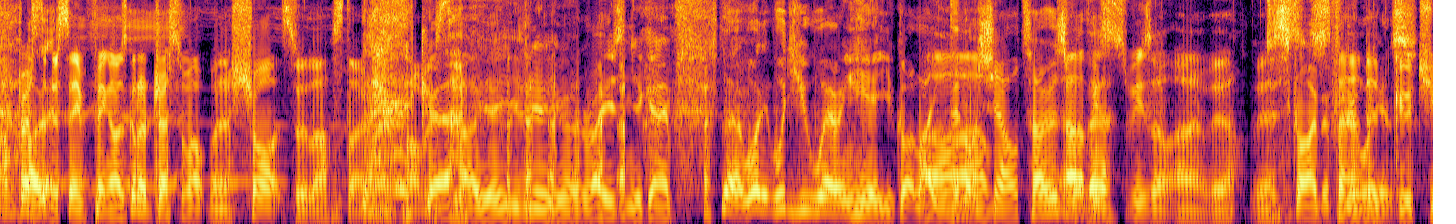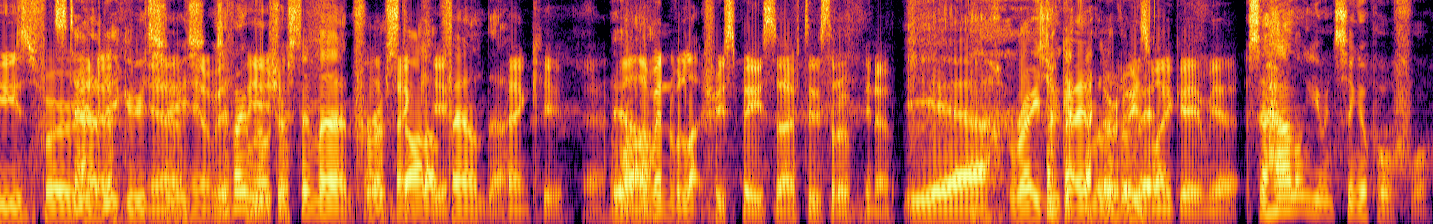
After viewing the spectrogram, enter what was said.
I'm dressed in the same thing. I was going to dress them up in a shorts for last time. I promised yeah, you. yeah, you do. You're raising your game. Look, what, what are you wearing here? You've got like they're not Um, shell toes, Uh, but these, these are uh, they're Describe it for the audience. Gucci's for standard you know, Gucci's. yeah, yeah, He's a very well dressed man for Oh, a startup you. founder. Thank you. Yeah. Yeah. Well, I'm in the luxury space, so I have to sort of, you know, Yeah, raise your game a little raise bit. my game. Yeah. So, how long are you in Singapore for?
